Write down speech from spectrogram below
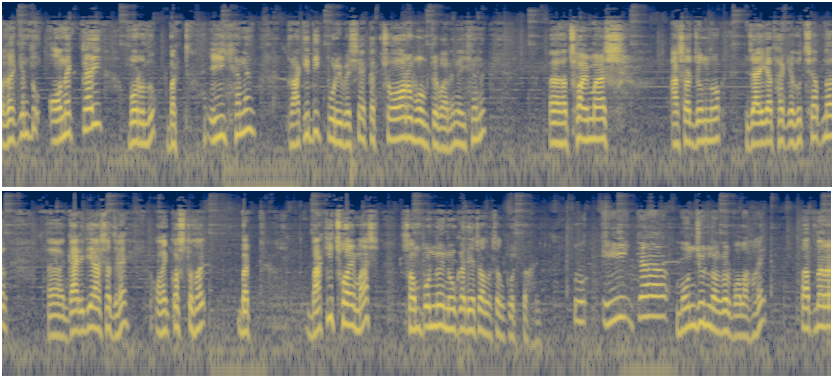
ওরা কিন্তু অনেকটাই বড় লোক। বাট এইখানে প্রাকৃতিক পরিবেশে একটা চর বলতে পারেন এইখানে। ছয় মাস আসার জন্য জায়গা থাকে হচ্ছে আপনার গাড়ি দিয়ে আসা যায়। অনেক কষ্ট হয় বাট বাকি ছয় মাস সম্পূর্ণই নৌকা দিয়ে চলাচল করতে হয়। তো এইটা মঞ্জুরনগর বলা হয়। তো আপনারা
